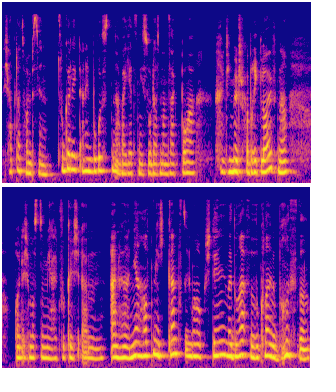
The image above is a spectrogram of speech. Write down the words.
ich habe da zwar ein bisschen zugelegt an den Brüsten, aber jetzt nicht so, dass man sagt, boah, die Milchfabrik läuft, ne? Und ich musste mir halt wirklich ähm, anhören, ja, hoffentlich kannst du überhaupt stillen, weil du hast ja so kleine Brüste.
